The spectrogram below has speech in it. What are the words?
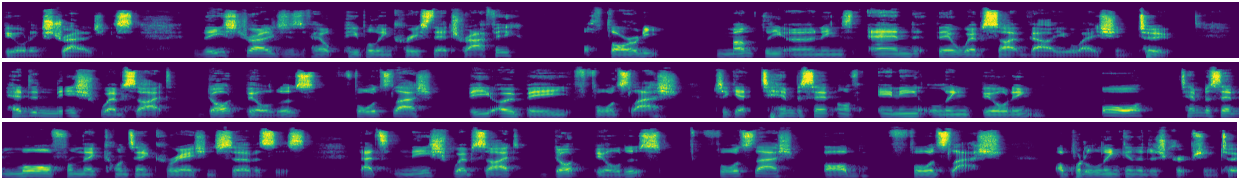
building strategies. These strategies have helped people increase their traffic, authority, monthly earnings, and their website valuation too. Head to nichewebsite.builders forward slash BOB forward slash to get 10% off any link building or 10% more from their content creation services. That's nichewebsite.builders forward slash Bob forward slash. I'll put a link in the description too.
